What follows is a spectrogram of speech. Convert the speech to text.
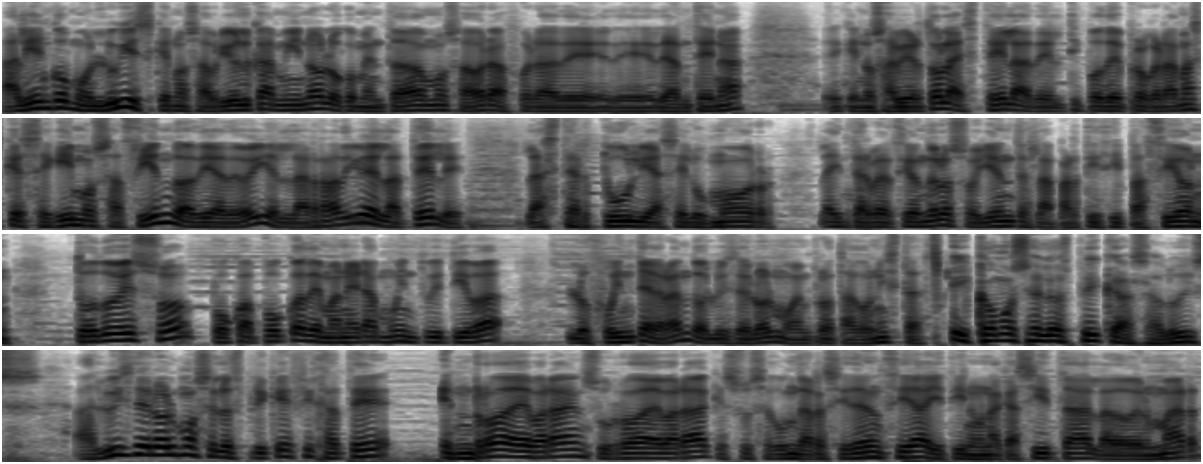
alguien como Luis, que nos abrió el camino, lo comentábamos ahora fuera de, antena, eh, que nos ha abierto la estela del tipo de programas que seguimos haciendo a día de hoy en la radio y en la tele. Las tertulias, el humor, la intervención de los oyentes, la participación, todo eso, poco a poco, de manera muy intuitiva, lo fue integrando Luis del Olmo en protagonistas. ¿Y cómo se lo explicas a Luis? A Luis del Olmo se lo expliqué, fíjate, en Roda de Bará, en su Roda de Bará, que es su segunda residencia, y tiene una casita al lado del mar.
